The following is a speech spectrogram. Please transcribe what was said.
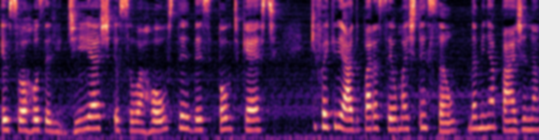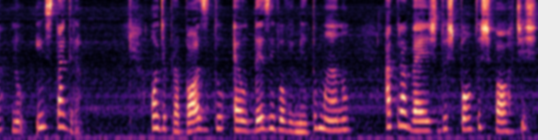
Eu sou a Roseli Dias, eu sou a hoster desse podcast que foi criado para ser uma extensão da minha página no Instagram, onde o propósito é o desenvolvimento humano através dos pontos fortes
